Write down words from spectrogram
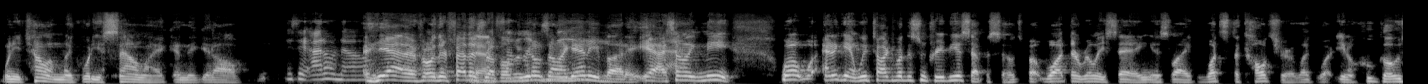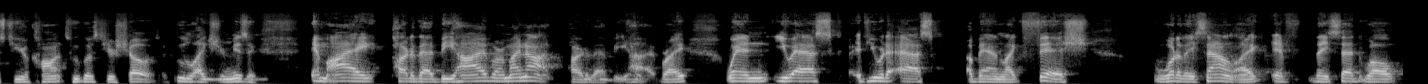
when you tell them like, "What do you sound like?" and they get all they say, "I don't know." Yeah, or their feathers yeah. ruffled. We don't sound like, like anybody. Yeah, yeah, I sound like me. Well, and again, we've talked about this in previous episodes, but what they're really saying is like, what's the culture? Like, what you know, who goes to your cons, who goes to your shows, like, who likes your mm-hmm. music? Am I part of that beehive or am I not part of that mm-hmm. beehive? Right? When you ask, if you were to ask a band like Phish, what do they sound like? If they said, well,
